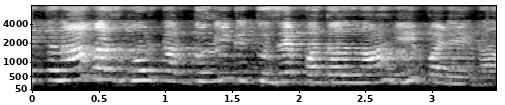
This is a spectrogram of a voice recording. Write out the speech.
इतना मजबूर कर दूँगी कि तुझे बदलना ही पड़ेगा।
